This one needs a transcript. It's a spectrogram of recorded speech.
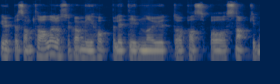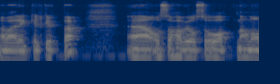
gruppesamtaler, og så kan vi hoppe litt inn og ut og passe på å snakke med hver enkelt gruppe. Eh, og så har vi også åpna nå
